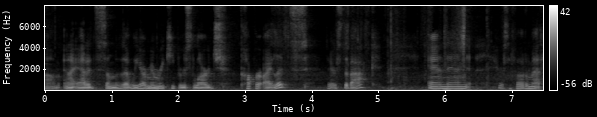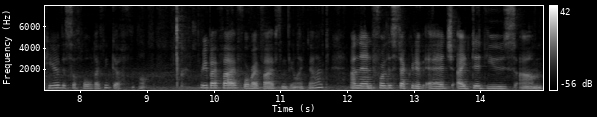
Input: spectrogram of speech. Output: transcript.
um, and I added some of the We Are Memory Keepers large copper eyelets. There's the back. And then here's a photo mat here. This will hold, I think, a oh, three by five, four by five, something like that. And then for this decorative edge, I did use um,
